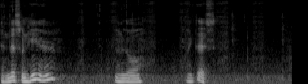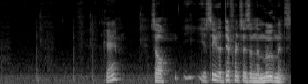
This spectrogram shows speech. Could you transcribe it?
And this one here, I'm to go like this. Okay, so you see the differences in the movements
